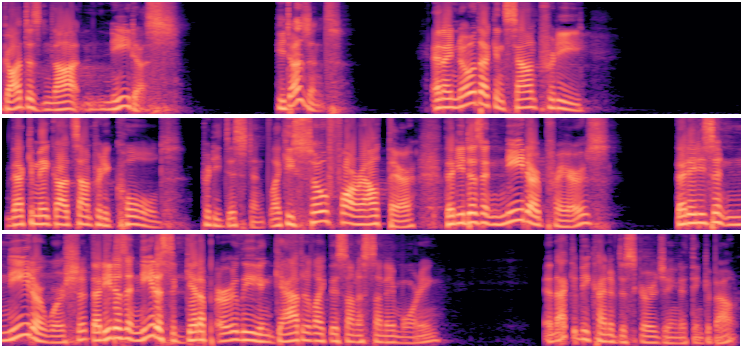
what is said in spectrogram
God does not need us. He doesn't. And I know that can sound pretty that can make God sound pretty cold, pretty distant. Like he's so far out there that he doesn't need our prayers, that he doesn't need our worship, that he doesn't need us to get up early and gather like this on a Sunday morning. And that can be kind of discouraging to think about.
